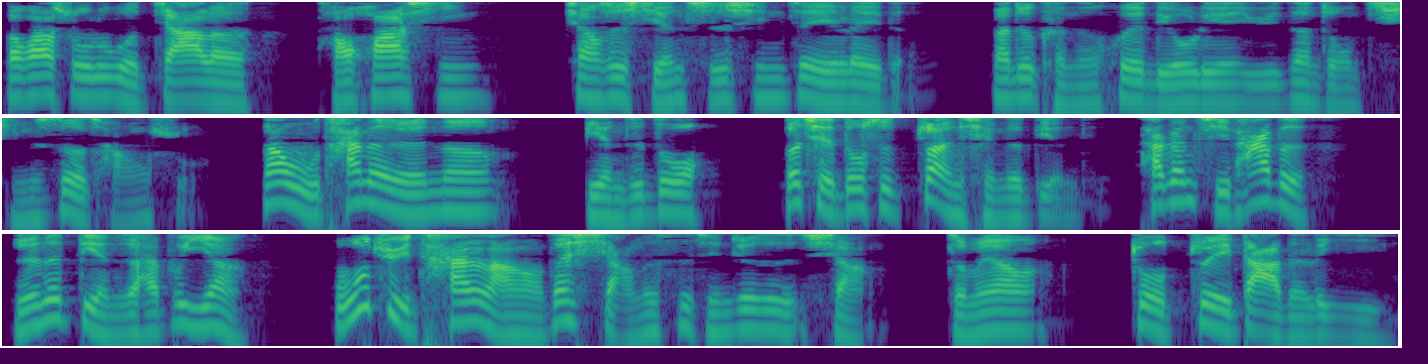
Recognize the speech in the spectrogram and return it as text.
包括说如果加了桃花星，像是咸池星这一类的，那就可能会流连于那种情色场所。那武贪的人呢，点子多，而且都是赚钱的点子。他跟其他的人的点子还不一样。武举贪狼哦，在想的事情就是想怎么样做最大的利益，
